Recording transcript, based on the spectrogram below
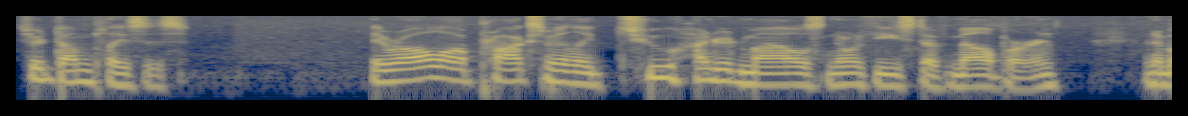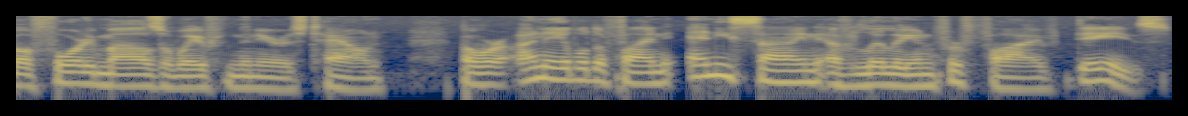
These are dumb places. They were all approximately 200 miles northeast of Melbourne and about 40 miles away from the nearest town, but were unable to find any sign of Lillian for five days.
